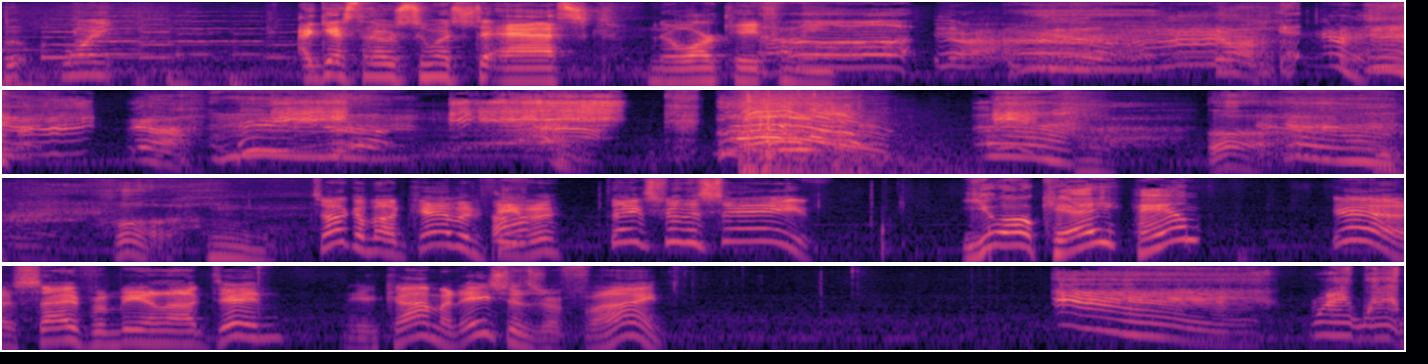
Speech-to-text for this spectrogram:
But Point. I guess that was too much to ask. No arcade for me. Uh, Talk about cabin fever. Thanks for the save. You okay, Ham? Yeah, aside from being locked in, the accommodations are fine. Ah, what a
